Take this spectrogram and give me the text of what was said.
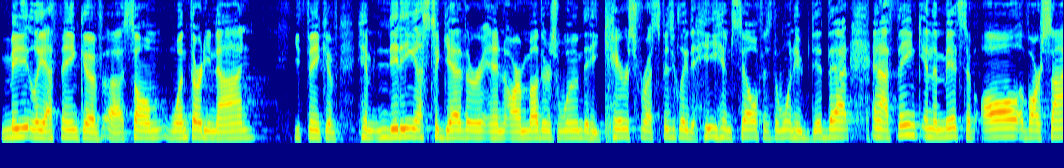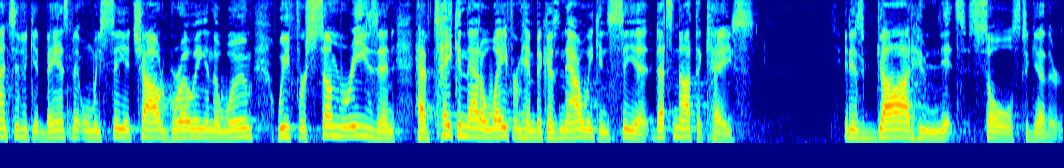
Immediately, I think of uh, Psalm 139. You think of him knitting us together in our mother's womb, that he cares for us physically, that he himself is the one who did that. And I think in the midst of all of our scientific advancement, when we see a child growing in the womb, we for some reason have taken that away from him because now we can see it. That's not the case. It is God who knits souls together.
